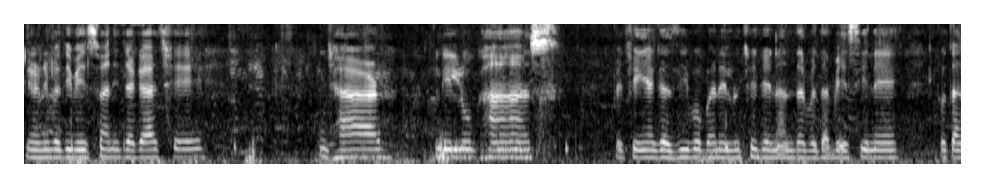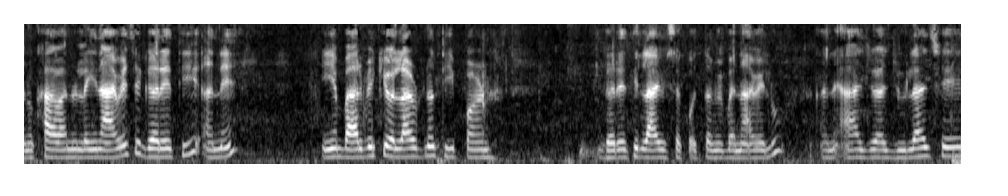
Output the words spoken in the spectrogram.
ઘણી બધી બેસવાની જગા છે. ઝાડ, લીલું ઘાસ, પછી અહીંયા ગઝીબો બનેલું છે જેના અંદર બધા બેસીને પોતાનું ખાવાનું લઈને આવે છે ઘરેથી અને અહીંયા બાર્બેક્યુ અલાઉડ નથી, પણ ઘરેથી લાવી શકો તમે બનાવેલું. અને આ જો આ ઝૂલા છે,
